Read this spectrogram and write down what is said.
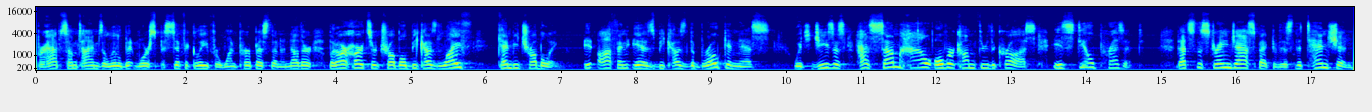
Perhaps sometimes a little bit more specifically for one purpose than another, but our hearts are troubled because life can be troubling. It often is because the brokenness which Jesus has somehow overcome through the cross is still present. That's the strange aspect of this, the tension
